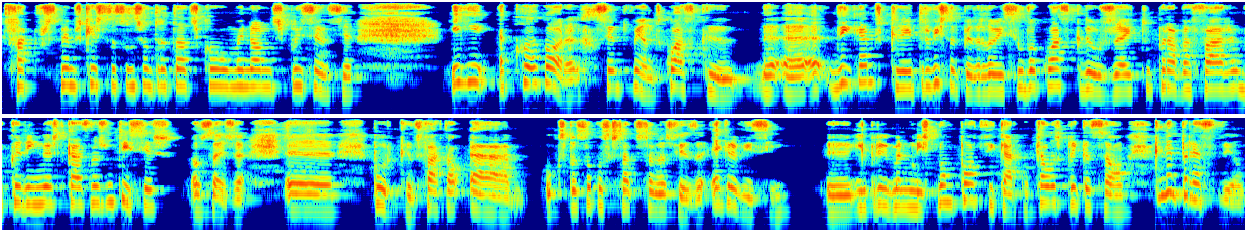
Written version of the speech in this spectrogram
de facto percebemos que estes assuntos são tratados com uma enorme displicência. E agora, recentemente, quase que, uh, digamos que a entrevista de Pedro Adão e Silva quase que deu jeito para abafar um bocadinho este caso nas notícias. Ou seja, uh, porque, de facto, o que se passou com o Secretário de Estado da Defesa é gravíssimo. E o Primeiro-Ministro não pode ficar com aquela explicação que nem parece dele.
